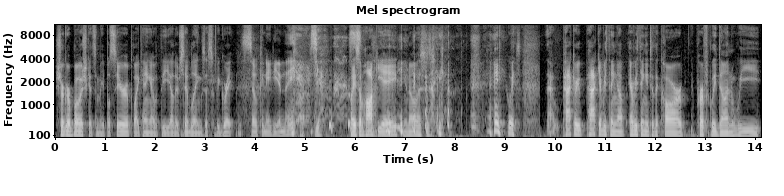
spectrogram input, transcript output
sugar bush, get some maple syrup, like hang out with the other siblings. This will be great. it's so Canadian. They Yeah. Play some hockey, eh? You know, this is like. Anyways, pack every, pack everything up, everything into the car, perfectly done. We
